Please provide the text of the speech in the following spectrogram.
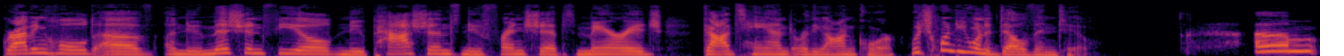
grabbing hold of a new mission field, new passions, new friendships, marriage, God's hand, or the encore. Which one do you want to delve into? Um,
